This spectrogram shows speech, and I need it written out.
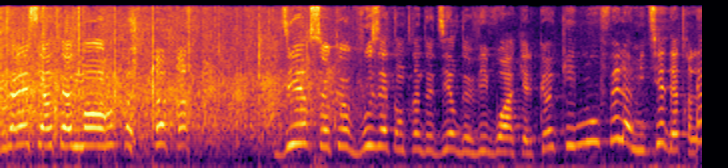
vous allez certainement dire ce que vous êtes en train de dire de voix à quelqu'un qui nous fait l'amitié d'être là.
